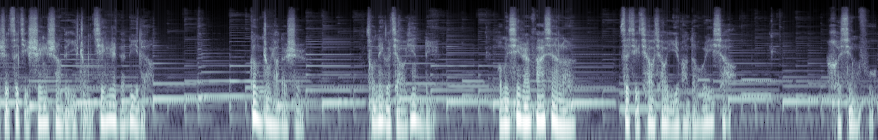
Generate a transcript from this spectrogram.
是自己身上的一种坚韧的力量。更重要的是，从那个脚印里，我们欣然发现了自己悄悄遗忘的微笑和幸福。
